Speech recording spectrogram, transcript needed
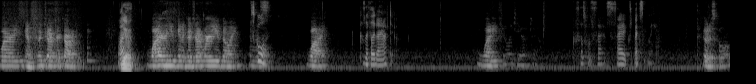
why are you gonna go drive your car? What? Yeah. Why are you gonna go drive? Where are you going? And School. this- Why? because I feel like I have to. Why do you feel like you have to? Because that's what society expects of me. to go to school?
